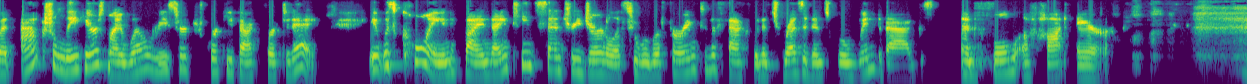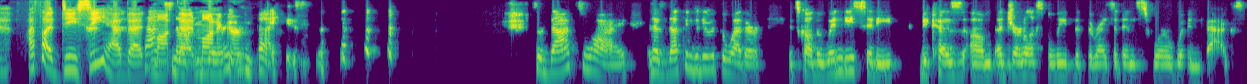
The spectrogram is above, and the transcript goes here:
But actually, here's my well-researched quirky fact for today. It was coined by 19th century journalists who were referring to the fact that its residents were windbags and full of hot air. I thought DC had that mo- that moniker. Nice. so that's why it has nothing to do with the weather. It's called the Windy City because um, a journalist believed that the residents were windbags.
